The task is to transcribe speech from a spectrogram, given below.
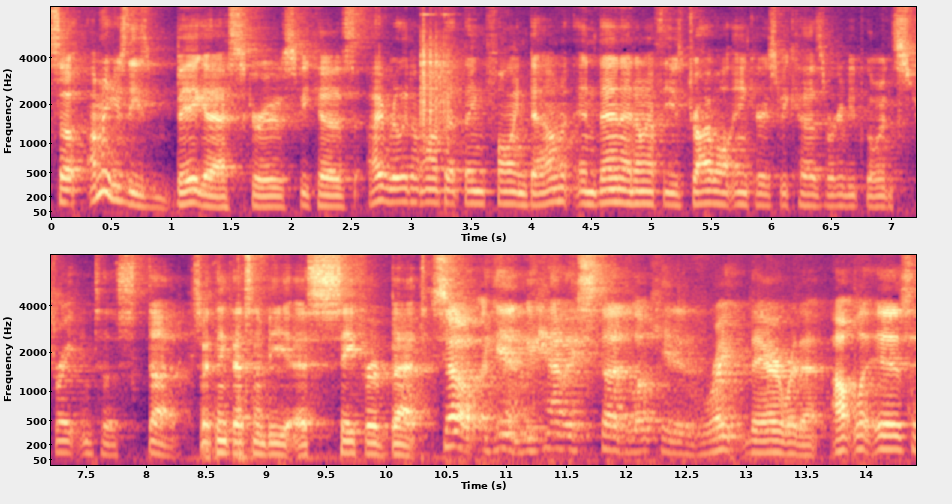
So I'm gonna use these big ass screws because I really don't want that thing falling down and then I don't have to use drywall anchors because we're gonna be going straight into the stud. So I think that's gonna be a safer bet. So again, we have a stud located right there where that outlet is.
